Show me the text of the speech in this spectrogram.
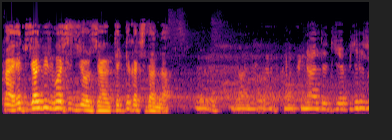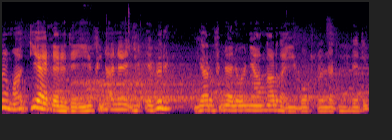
Gayet güzel bir maç izliyoruz yani teknik açıdan da. Evet, yani e, finalde diyebiliriz ama diğerleri de iyi. Finale, öbür yarı finale oynayanlar da iyi boksörler izledik.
